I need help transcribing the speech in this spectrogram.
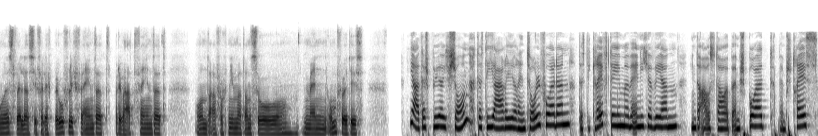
muss, weil er sich vielleicht beruflich verändert, privat verändert und einfach nicht mehr dann so mein Umfeld ist. Ja, da spüre ich schon, dass die Jahre ihren Zoll fordern, dass die Kräfte immer weniger werden in der Ausdauer beim Sport, beim Stress.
